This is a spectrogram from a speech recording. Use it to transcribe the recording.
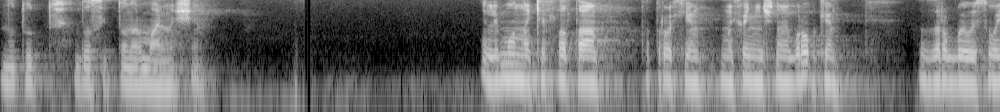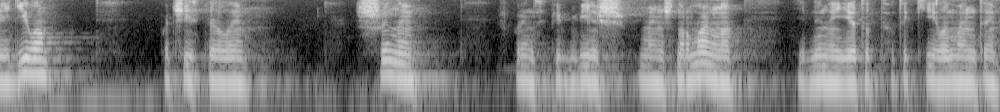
Ну тут досить то нормально ще. Лимонна кислота та трохи механічної обробки зробили своє діло. Почистили шини. В принципі, більш-менш нормально. Єдине, є тут такі елементи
